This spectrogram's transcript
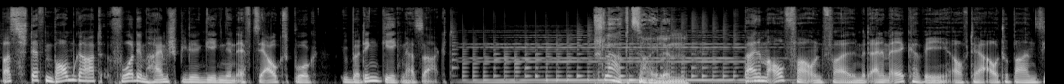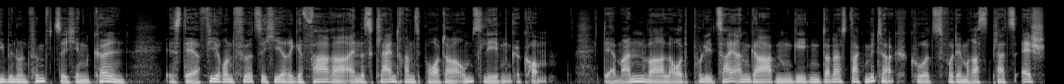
was Steffen Baumgart vor dem Heimspiel gegen den FC Augsburg über den Gegner sagt. Schlagzeilen. Bei einem Auffahrunfall mit einem LKW auf der Autobahn 57 in Köln ist der 44-jährige Fahrer eines Kleintransporter ums Leben gekommen. Der Mann war laut Polizeiangaben gegen Donnerstagmittag kurz vor dem Rastplatz Esch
